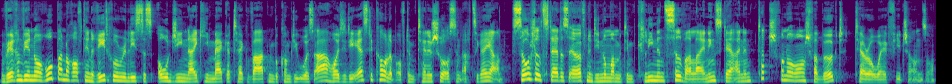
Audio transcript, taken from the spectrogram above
Während wir in Europa noch auf den Retro-Release des OG Nike Mac Attack warten, bekommt die USA heute die erste Collab auf dem Tennisschuh aus den 80er Jahren. Social Status eröffnet die Nummer mit dem cleanen Silver Linings, der einen Touch von Orange verbirgt, Tearaway Feature und so.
